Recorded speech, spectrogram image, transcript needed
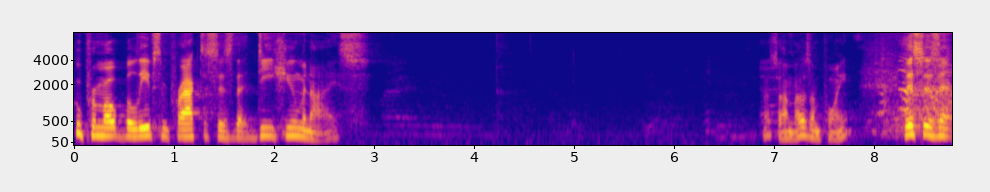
who promote beliefs and practices that dehumanize. That's on, that was on point. This isn't.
